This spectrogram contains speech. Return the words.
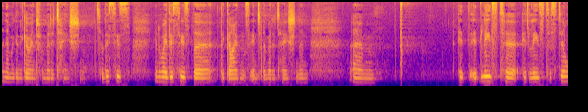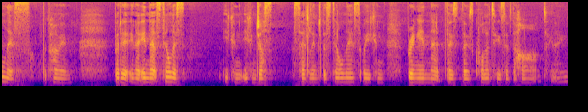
And then we're going to go into a meditation. So this is, in a way, this is the the guidance into the meditation, and um, it it leads to it leads to stillness. The poem, but it, you know, in that stillness, you can you can just settle into the stillness, or you can bring in that those those qualities of the heart. You know, you,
